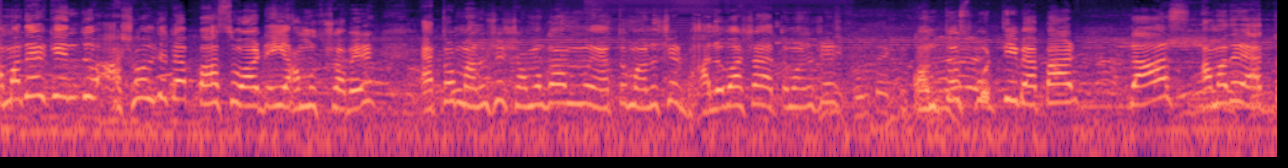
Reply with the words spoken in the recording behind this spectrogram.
আমাদের কিন্তু আসল যেটা পাসওয়ার্ড এই আম উৎসবের এত মানুষের সমাগম, এত মানুষের ভালোবাসা, এত মানুষের অন্তঃস্ফূর্তি ব্যাপার। প্লাস আমাদের এত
